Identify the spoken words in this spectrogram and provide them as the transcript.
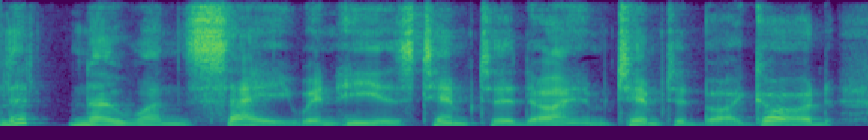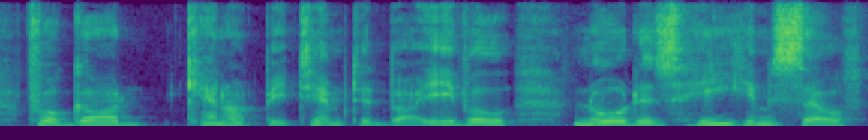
Let no one say when he is tempted, I am tempted by God, for God cannot be tempted by evil, nor does he himself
